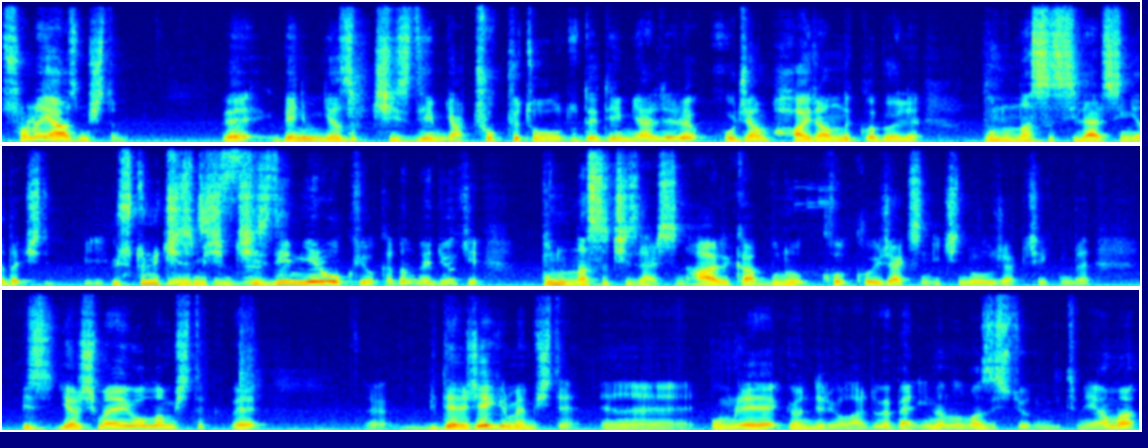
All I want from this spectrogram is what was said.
sonra yazmıştım. Ve benim yazıp çizdiğim ya çok kötü oldu dediğim yerlere hocam hayranlıkla böyle bunu nasıl silersin ya da işte üstünü çizmişim. Çizdiğim yeri okuyor kadın ve diyor ki bunu nasıl çizersin? Harika. Bunu ko- koyacaksın içinde olacak şeklinde. Biz yarışmaya yollamıştık ve e, bir dereceye girmemişti. E, Umre'ye gönderiyorlardı ve ben inanılmaz istiyordum gitmeyi ama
